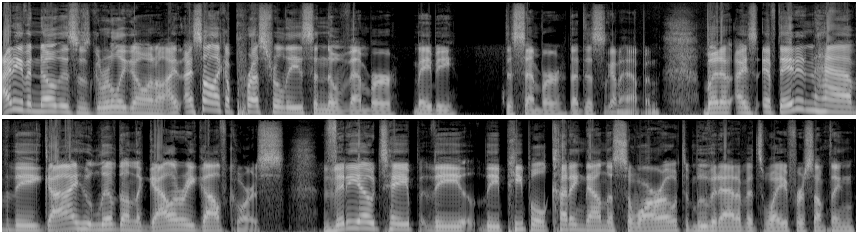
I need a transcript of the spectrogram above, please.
I didn't even know this was really going on. I, I saw like a press release in November, maybe December, that this is going to happen. But if, I, if they didn't have the guy who lived on the gallery golf course videotape the the people cutting down the saguaro to move it out of its way for something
